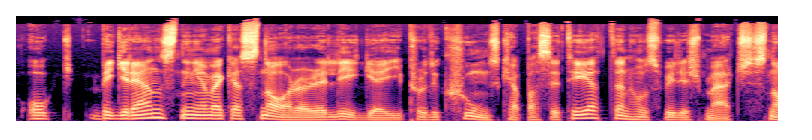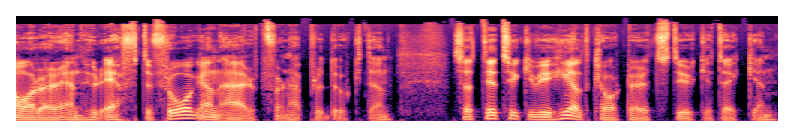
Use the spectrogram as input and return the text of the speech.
Och begränsningen verkar snarare ligga i produktionskapaciteten hos Swedish Match snarare än hur efterfrågan är för den här produkten. Så att det tycker vi helt klart är ett styrketecken.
